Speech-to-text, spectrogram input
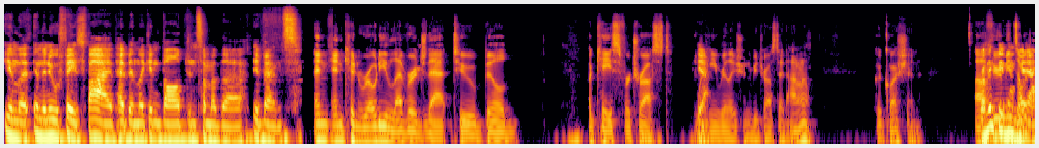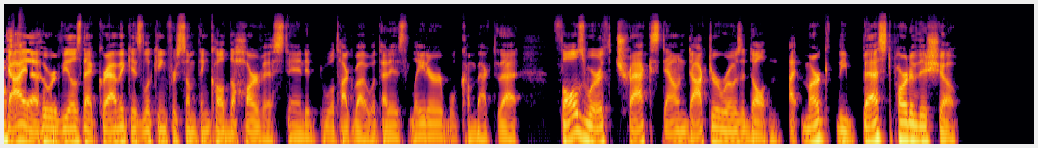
in the in the new Phase Five have been like involved in some of the events? and and can Rhodey leverage that to build a case for trust when Yeah. he really shouldn't be trusted? I don't know. Good question. I Uh, think Fury meets up with. Gaia, who reveals that Gravik is looking for something called the Harvest, and it, we'll talk about what that is later. We'll come back to that. Falsworth tracks down Dr. Rosa Dalton. I, Mark, the best part of this show,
